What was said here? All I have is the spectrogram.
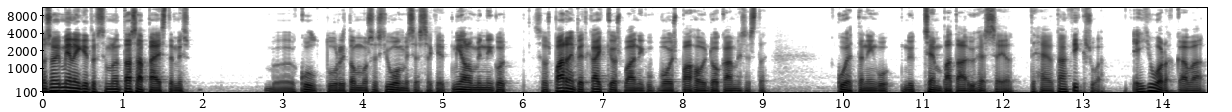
no se on mielenkiintoista semmoinen tasapäistämiskulttuuri tuommoisessa juomisessakin, että mieluummin niin kuin, se olisi parempi, että kaikki olisi vaan niin kuin, voisi pahoin dokaamisesta, kuin että niin kuin, nyt tsempataan yhdessä ja tehdään jotain fiksua. Ei juodakaan, vaan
